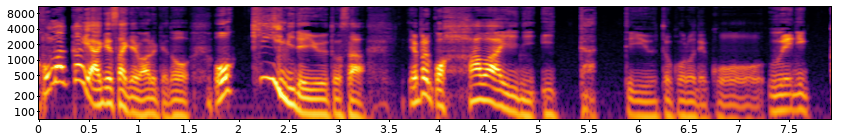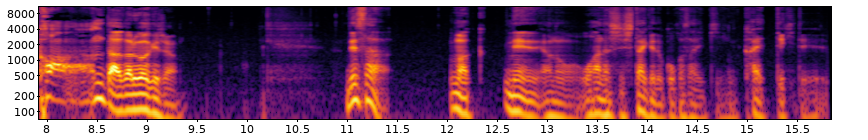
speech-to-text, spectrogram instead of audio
細かい上げ下げはあるけど、大きい意味で言うとさ、やっぱりこう、ハワイに行ったっていうところでこう、上にコーンと上がるわけじゃん。でさ、まあ、ねあの、お話ししたけど、ここ最近帰ってきて、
